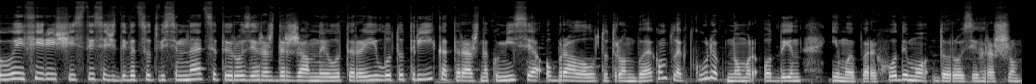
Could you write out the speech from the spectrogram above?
В ефірі 6918 розіграш державної лотереї Лототрійка. Тиражна комісія обрала лототрон Б комплект кульок номер 1 І ми переходимо до розіграшу.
